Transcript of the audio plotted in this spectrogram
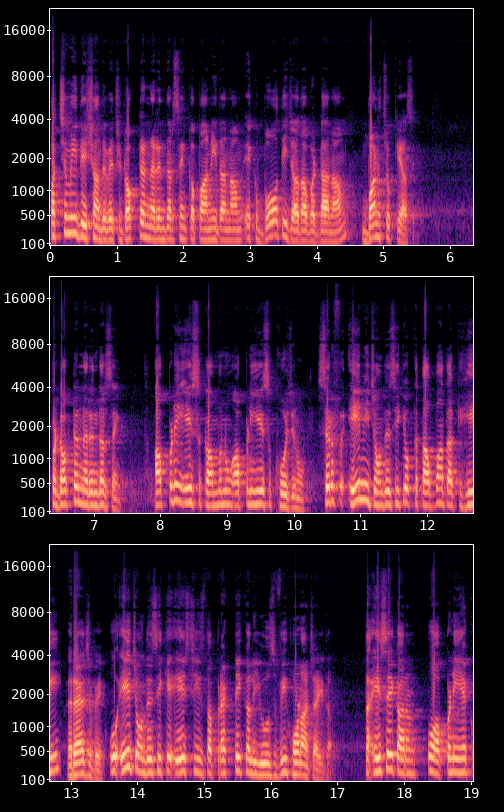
ਪੱਛਮੀ ਦੇਸ਼ਾਂ ਦੇ ਵਿੱਚ ਡਾਕਟਰ ਨਰਿੰਦਰ ਸਿੰਘ ਕਪਾਨੀ ਦਾ ਨਾਮ ਇੱਕ ਬਹੁਤ ਹੀ ਜ਼ਿਆਦਾ ਵੱਡਾ ਨਾਮ ਬਣ ਚੁੱਕਿਆ ਸੀ। ਪਰ ਡਾਕਟਰ ਨਰਿੰਦਰ ਸਿੰਘ ਆਪਣੇ ਇਸ ਕੰਮ ਨੂੰ, ਆਪਣੀ ਇਸ ਖੋਜ ਨੂੰ ਸਿਰਫ ਇਹ ਨਹੀਂ ਚਾਹੁੰਦੇ ਸੀ ਕਿ ਉਹ ਕਿਤਾਬਾਂ ਤੱਕ ਹੀ ਰਹਿ ਜਾਵੇ। ਉਹ ਇਹ ਚਾਹੁੰਦੇ ਸੀ ਕਿ ਇਸ ਚੀਜ਼ ਦਾ ਪ੍ਰੈਕਟੀਕਲ ਯੂਜ਼ ਵੀ ਹੋਣਾ ਚਾਹੀਦਾ। ਤਾਂ ਇਸੇ ਕਾਰਨ ਉਹ ਆਪਣੀ ਇੱਕ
